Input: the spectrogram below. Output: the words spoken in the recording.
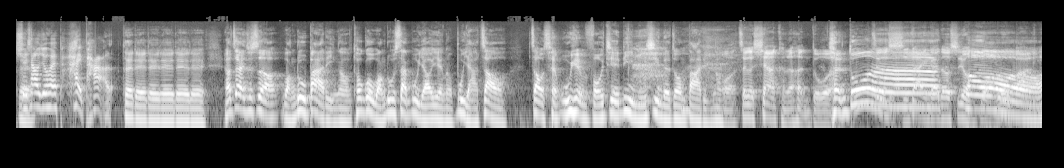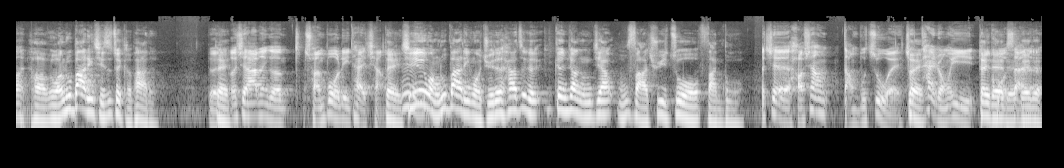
学校就会害怕了。对对对对对对，然后再来就是哦，网络霸凌哦，透过网络散布谣言哦，不雅照哦，造成无远佛界、匿名性的这种霸凌哦。这个现在可能很多很多啊，这个时代应该都是用网络霸凌。好，网络霸凌其实最可怕的。对，而且它那个传播力太强。对，其实网络霸凌，我觉得它这个更让人家无法去做反驳。而且好像挡不住哎、欸，对，太容易对对对扩散了，对对，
